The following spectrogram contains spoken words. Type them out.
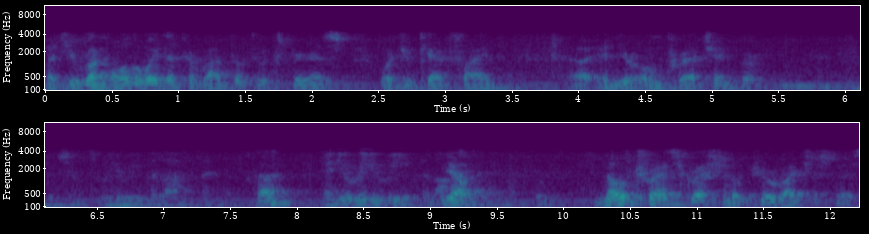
that you run all the way to Toronto to experience what you can't find uh, in your own prayer chamber? Can you reread the last sentence? Huh? Can you reread the last Yeah. sentence? No transgression of pure righteousness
